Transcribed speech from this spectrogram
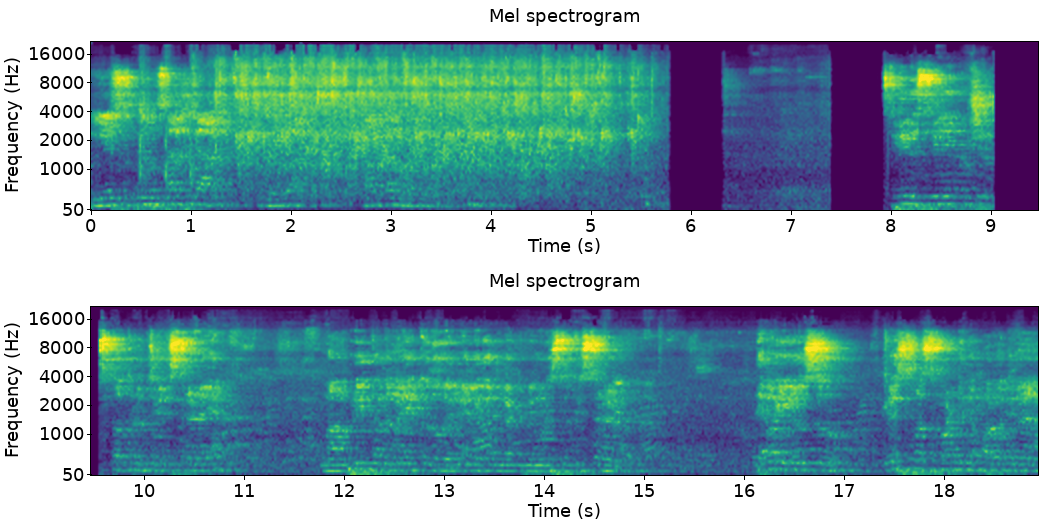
ఈ యేసు క్రీస్తు స్త్రీలు స్తోత్రం చెల్లిస్తున్నాడయ్యా మా ప్రీతమ నాయకులు ఎమ్మెల్యే గారిని బట్టి మిమ్మల్ని స్థుతిస్తున్నాడు దేవ ఈరోజు క్రిస్మస్ పండుగ పర్వదినాన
